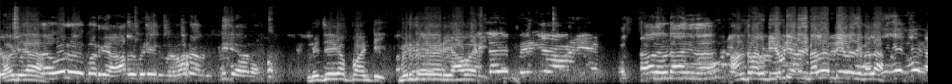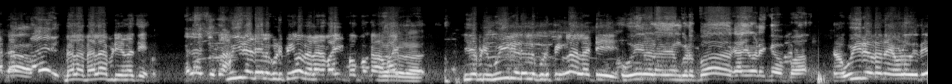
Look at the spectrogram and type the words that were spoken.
அப்படியா? விஜய பாண்டி விருதுநகர் வியாபாரி. ஆந்திரா குட்டி எப்படி விலை எப்படி எழுதி? விலை? விலை விலை எப்படி எழுதி? உயிரடையில குடிப்பீங்களா? விலை வாங்கி இது எப்படி உயிரிடல கொடுப்பீங்களா இல்லாட்டி? உயிரிழவையும் கொடுப்போம் கை வலிக்கும் வைப்போம் அஹ், உயிரிடனா எவ்வளவு இது?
